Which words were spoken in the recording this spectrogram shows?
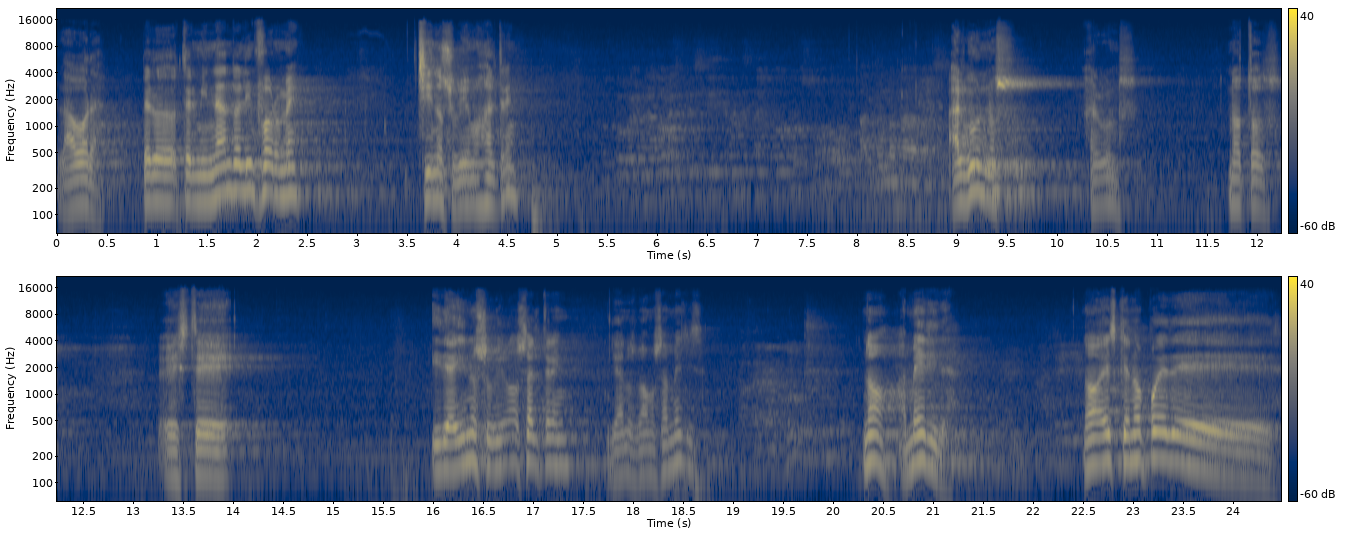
la hora, pero terminando el informe, sí nos subimos al tren. Algunos, algunos, no todos. Este, y de ahí nos subimos al tren, ya nos vamos a Mérida. No, a Mérida. No, es que no puede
